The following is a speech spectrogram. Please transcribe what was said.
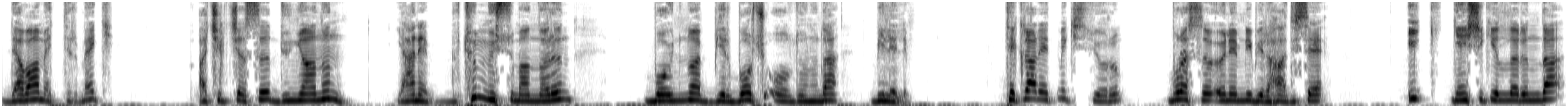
devam ettirmek açıkçası dünyanın yani bütün Müslümanların boynuna bir borç olduğunu da bilelim. Tekrar etmek istiyorum. Burası önemli bir hadise. İlk gençlik yıllarında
